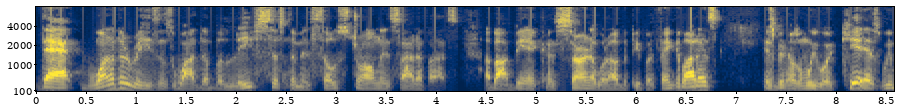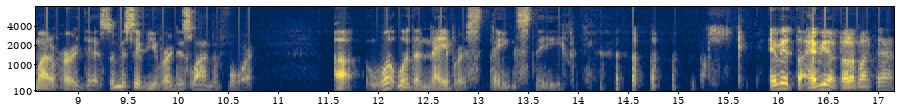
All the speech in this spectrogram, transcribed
that one of the reasons why the belief system is so strong inside of us about being concerned of what other people think about us is because when we were kids, we might have heard this. Let me see if you've heard this line before. Uh, what will the neighbors think, Steve? Have you, th- have you ever thought about that?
